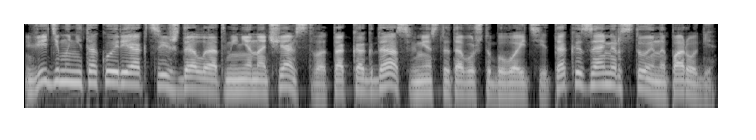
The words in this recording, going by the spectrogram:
Видимо, не такой реакции ждало от меня начальство, так как Дас, вместо того, чтобы войти, так и замер, стоя на пороге.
